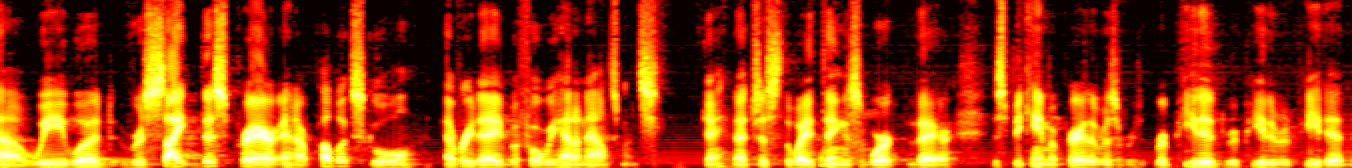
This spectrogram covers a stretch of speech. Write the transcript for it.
uh, we would recite this prayer in our public school every day before we had announcements. Okay? That's just the way things worked there. This became a prayer that was re- repeated, repeated, repeated.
